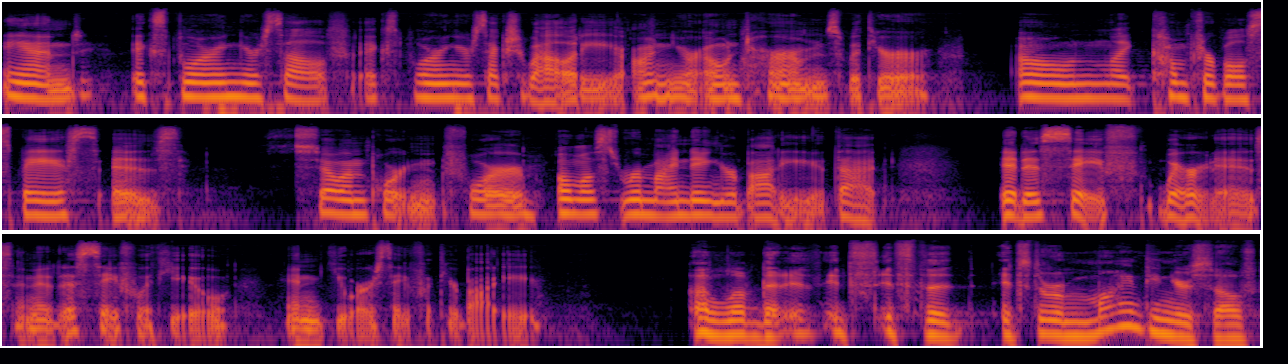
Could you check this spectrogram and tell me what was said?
And exploring yourself, exploring your sexuality on your own terms with your own like comfortable space is so important for almost reminding your body that it is safe where it is and it is safe with you and you are safe with your body. I love that. it's it's the it's the reminding yourself,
